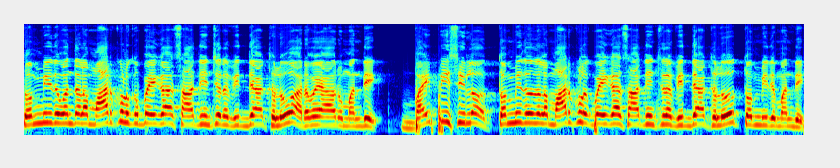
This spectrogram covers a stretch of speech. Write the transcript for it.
తొమ్మిది వందల మార్కులకు పైగా సాధించిన విద్యార్థులు అరవై ఆరు మంది. బైపీసీలో తొమ్మిది వందల మార్కులకు పైగా సాధించిన విద్యార్థులు తొమ్మిది మంది.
